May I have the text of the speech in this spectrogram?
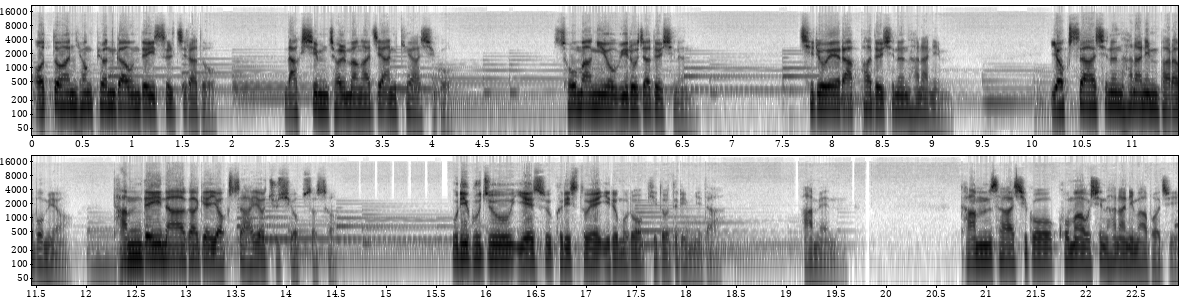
어떠한 형편 가운데 있을지라도 낙심 절망하지 않게 하시고 소망이요 위로자 되시는 치료의 라파 되시는 하나님 역사하시는 하나님 바라보며 담대히 나아가게 역사하여 주시옵소서. 우리 구주 예수 그리스도의 이름으로 기도드립니다. 아멘. 감사하시고 고마우신 하나님 아버지,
